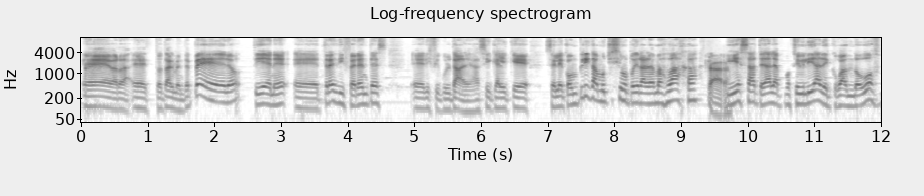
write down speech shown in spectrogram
Es verdad, totalmente. Pero tiene eh, tres diferentes eh, dificultades. Así que al que se le complica muchísimo puede ir a la más baja. Y esa te da la posibilidad de cuando vos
